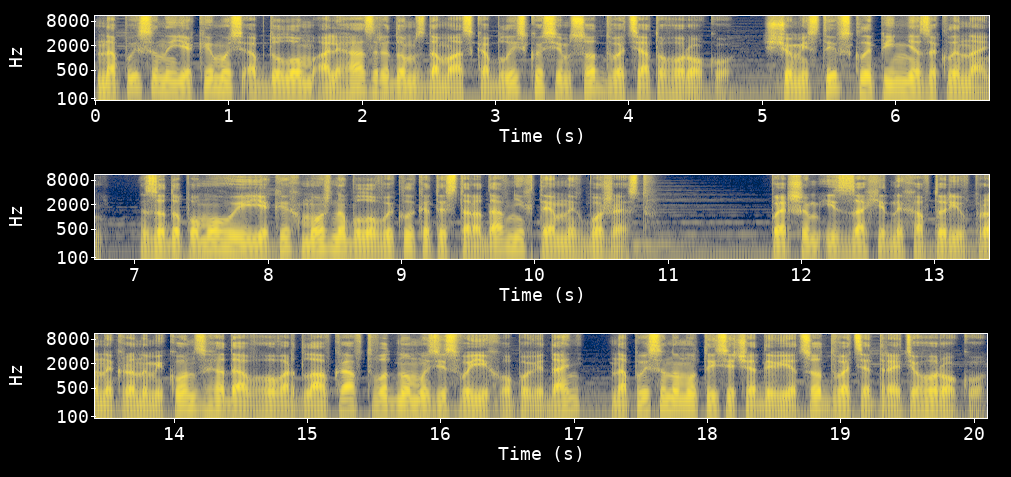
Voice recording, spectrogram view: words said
написаний якимось Абдулом Аль-Газредом з Дамаска близько 720 року, що містив склепіння заклинань, за допомогою яких можна було викликати стародавніх темних божеств. Першим із західних авторів про Некрономікон згадав Говард Лавкрафт в одному зі своїх оповідань, написаному 1923 року.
